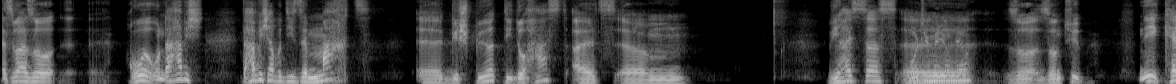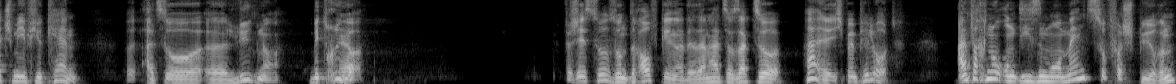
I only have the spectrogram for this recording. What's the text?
Es war so äh, Ruhe. Und da habe ich, da habe ich aber diese Macht äh, gespürt, die du hast als, ähm, wie heißt das? Äh, Multimillionär? So, so ein Typ. Nee, Catch Me If You Can. Also äh, Lügner, Betrüger. Ja. Verstehst du? So ein Draufgänger, der dann halt so sagt so, hi, ich bin Pilot. Einfach nur, um diesen Moment zu verspüren.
